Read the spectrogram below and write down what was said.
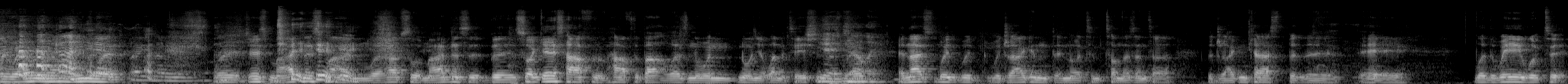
really well. You know what I mean? Like, like just madness, man. Like absolute madness. But so I guess half of half the battle is knowing knowing your limitations. Yeah, as well. exactly. And that's with with, with Dragon, and not to turn this into the Dragon cast, but the uh, like the way he looked at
